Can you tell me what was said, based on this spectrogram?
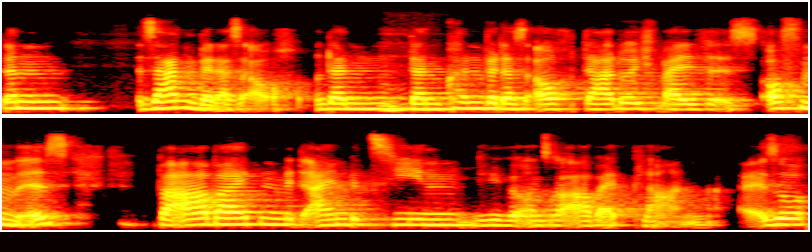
dann sagen wir das auch. Und dann, mhm. dann können wir das auch dadurch, weil es offen ist, bearbeiten, mit einbeziehen, wie wir unsere Arbeit planen. Also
